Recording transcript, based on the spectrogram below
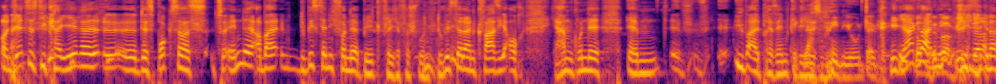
und jetzt ist die Karriere äh, des Boxers zu Ende, aber du bist ja nicht von der Bildfläche verschwunden. Du bist ja dann quasi auch ja im Grunde ähm, äh, überall präsent gewesen. Lass mich nie unterkriegen. Ja, klar, nee, genau.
